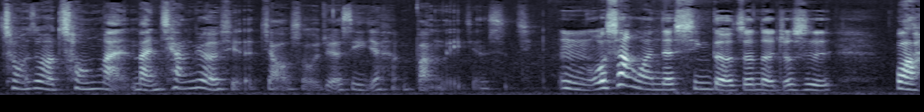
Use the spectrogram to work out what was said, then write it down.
充这么充满满腔热血的教授，我觉得是一件很棒的一件事情。嗯，我上完的心得真的就是，哇，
